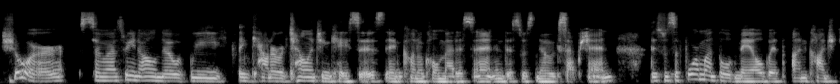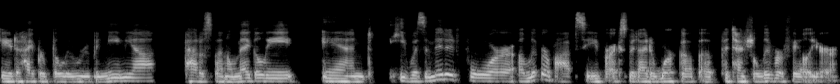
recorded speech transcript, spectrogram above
Sure. So, as we all know, we encounter challenging cases in clinical medicine, and this was no exception. This was a four month old male with unconjugated hyperbilirubinemia, hepatosplenomegaly, and he was admitted for a liver biopsy for expedited workup of potential liver failure.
